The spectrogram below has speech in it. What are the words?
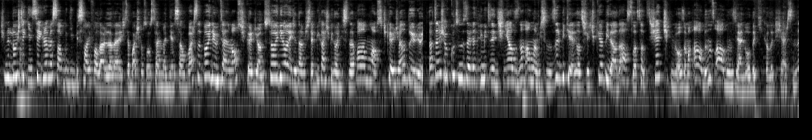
Şimdi Logitech Instagram hesabı gibi sayfalarda veya işte başka sosyal medya hesabı varsa böyle bir tane mouse çıkaracağını söylüyor. Önceden işte birkaç gün öncesinden falan mouse çıkaracağını duyuruyor. Zaten şu kutunun üzerinde de limited edition yazdığından anlamışsınızdır. Bir kere satışa çıkıyor bir daha da asla satışa çıkmıyor. O zaman aldınız aldınız yani o dakikalar içerisinde.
